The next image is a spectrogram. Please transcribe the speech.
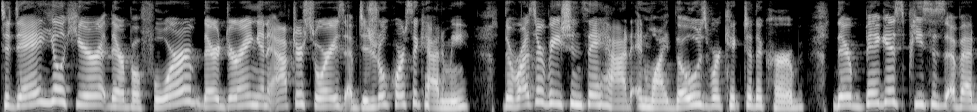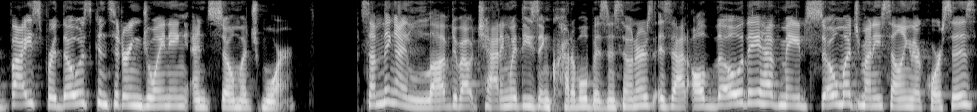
Today, you'll hear their before, their during, and after stories of Digital Course Academy, the reservations they had and why those were kicked to the curb, their biggest pieces of advice for those considering joining, and so much more. Something I loved about chatting with these incredible business owners is that although they have made so much money selling their courses,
